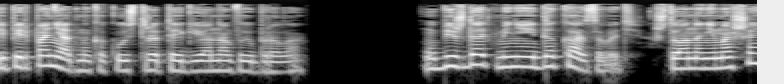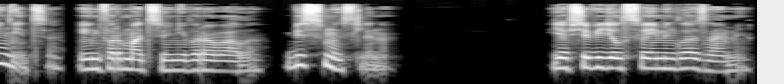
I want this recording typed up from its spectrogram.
Теперь понятно, какую стратегию она выбрала. Убеждать меня и доказывать, что она не мошенница и информацию не воровала, бессмысленно. Я все видел своими глазами.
